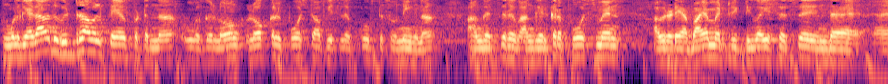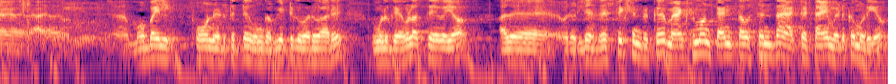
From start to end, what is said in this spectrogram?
உங்களுக்கு ஏதாவது விட்ராவல் தேவைப்பட்டிருந்தா உங்களுக்கு லோக்கல் போஸ்ட் ஆபீஸ்ல கூப்பிட்டு சொன்னீங்கன்னா அங்க திரு- அங்க இருக்கிற போஸ்ட்மேன் அவருடைய பயோமெட்ரிக் டிவைசஸ் இந்த மொபைல் ஃபோன் எடுத்துட்டு உங்க வீட்டுக்கு வருவாரு. உங்களுக்கு எவ்வளவு தேவையோ அது ஒரு ரெஸ்ட்ரிக்ஷன் இருக்கு. மேக்ஸிமம் டென் தௌசண்ட் தான் அட் அ டைம் எடுக்க முடியும்.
